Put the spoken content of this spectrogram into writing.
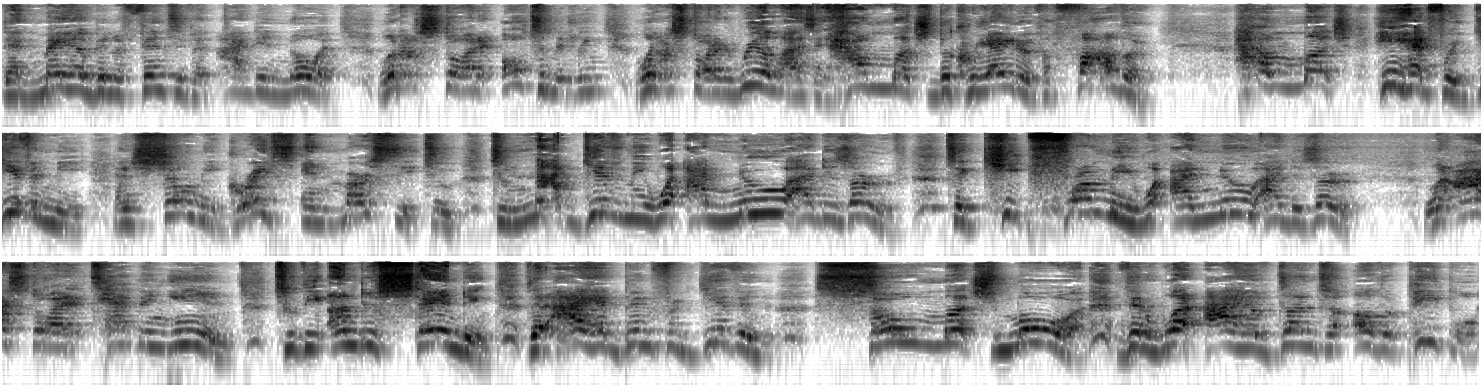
that may have been offensive and I didn't know it. When I started, ultimately, when I started realizing how much the Creator, the Father, how much he had forgiven me and shown me grace and mercy to, to not give me what I knew I deserved, to keep from me what I knew I deserved when I started tapping in to the understanding that I had been forgiven so much more than what I have done to other people,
